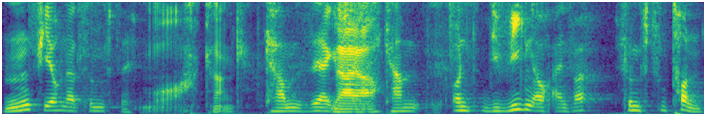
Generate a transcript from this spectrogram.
Hm, 450. Boah, krank. Kam sehr Naja. gefährlich. Kam, und die wiegen auch einfach 15 Tonnen.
